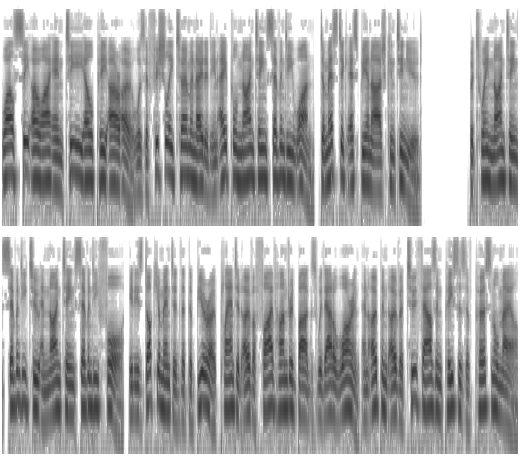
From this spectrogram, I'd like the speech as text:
While COINTELPRO was officially terminated in April 1971, domestic espionage continued. Between 1972 and 1974, it is documented that the Bureau planted over 500 bugs without a warrant and opened over 2,000 pieces of personal mail.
